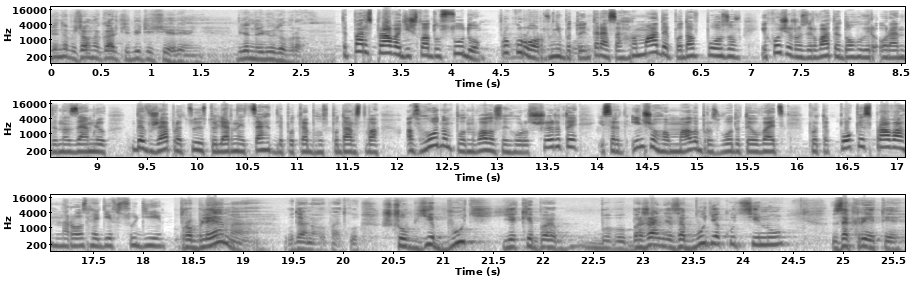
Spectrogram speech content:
Він написав на карті 2000 гривень. Біля на Львів добро. Тепер справа дійшла до суду. Прокурор в нібито інтересах громади подав позов і хоче розірвати договір оренди на землю, де вже працює столярний цех для потреб господарства. А згодом планувалося його розширити і серед іншого мали б розводити овець. Проте поки справа на розгляді в суді. Проблема в даному випадку, що є будь-яке бажання за будь-яку ціну закрити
